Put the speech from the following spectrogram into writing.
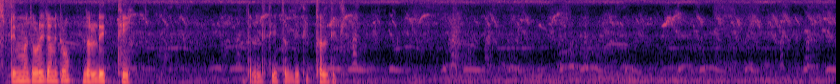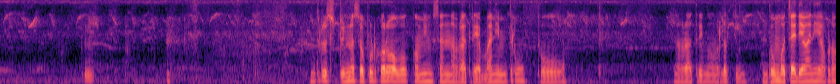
સ્ટીમમાં જોડી જાઓ મિત્રો, જલ્દીથી. જલ્દીથી જલ્દીથી જલ્દીથી. મિત્રો સ્ટ્રીમને સપોર્ટ કરો. હવે કમિંગ સન નવરાત્રિ આવવાની મિત્રો, તો નવરાત્રિમાં મતલબ કે ધૂમ મચાવી દેવાની આપણો.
